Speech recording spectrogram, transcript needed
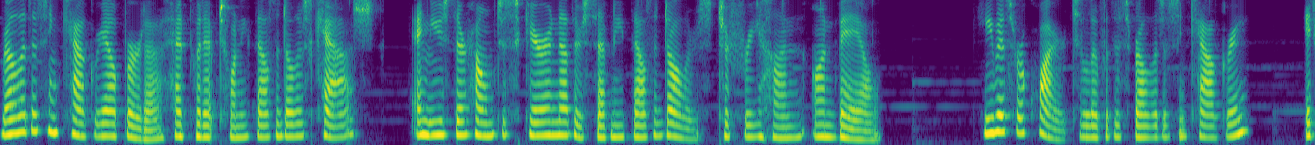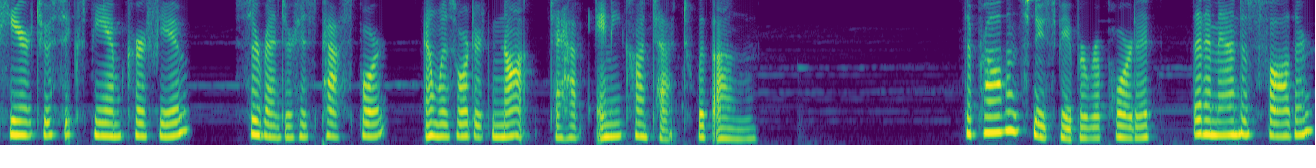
Relatives in Calgary, Alberta had put up $20,000 cash and used their home to secure another $70,000 to free Hun on bail. He was required to live with his relatives in Calgary, adhere to a 6 p.m. curfew, surrender his passport, and was ordered not to have any contact with Ung. The province newspaper reported that Amanda's father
